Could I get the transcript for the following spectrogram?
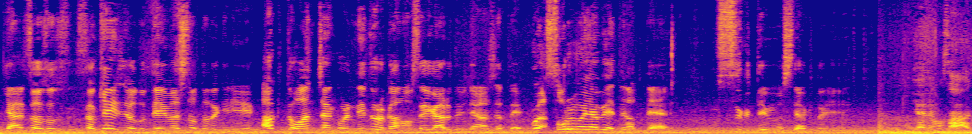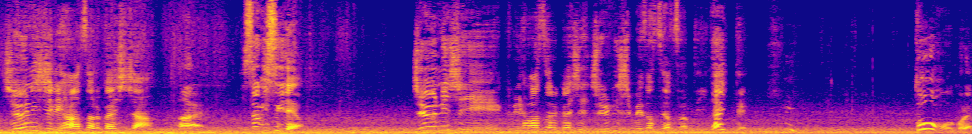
う。いやそうそうそうそう慶次郎と電話しとった時にアクトワンチャンこれ寝とる可能性があるみたいな話だってうわそれはやべえってなってもうすぐ電話してアクトにいやでもさ、12時リハーサル開始じゃん。はい急ぎすぎだよ。12時にリハーサル開始で12時目指すやつなんていないって。どう思うこれ？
